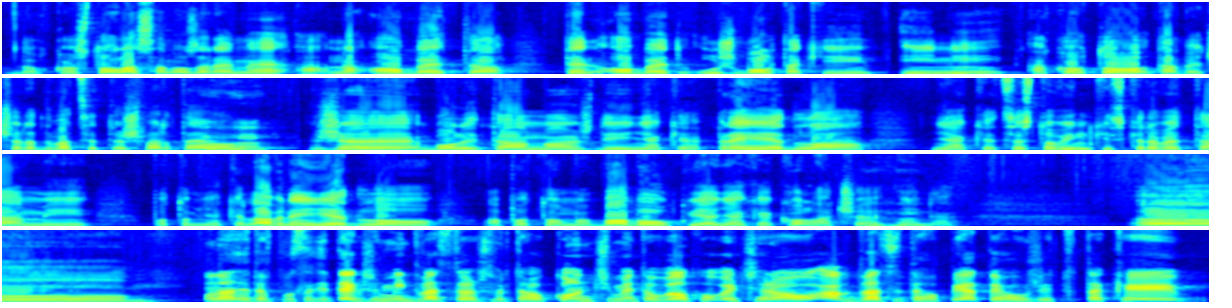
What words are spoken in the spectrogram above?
do kostola samozrejme a na obed. Ten obed už bol taký iný ako to, tá večera 24. Mm-hmm. Že boli tam vždy nejaké prejedla, nejaké cestovinky s krevetami, potom nejaké lavné jedlo a potom babovky a nejaké kolače uh-huh. iné. Uh, u nás je to v podstate tak, že my 24. končíme tou veľkou večerou a 25. už je to také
